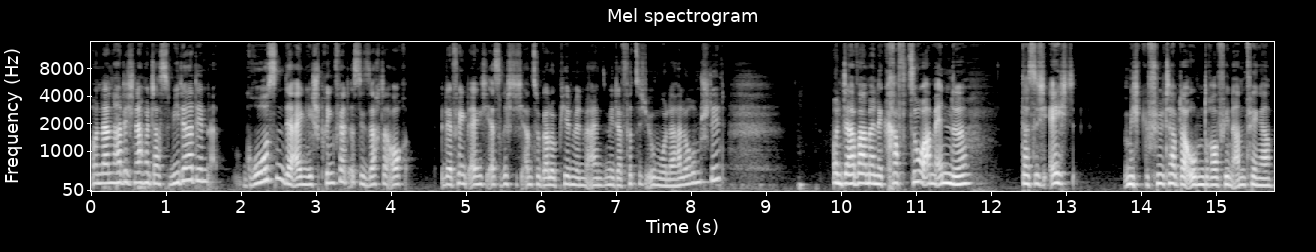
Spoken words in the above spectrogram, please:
Und dann hatte ich nachmittags wieder den Großen, der eigentlich Springpferd ist. Die sagte auch, der fängt eigentlich erst richtig an zu galoppieren, wenn 1,40 Meter irgendwo in der Halle rumsteht. Und da war meine Kraft so am Ende, dass ich echt mich gefühlt habe da oben drauf wie ein Anfänger.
